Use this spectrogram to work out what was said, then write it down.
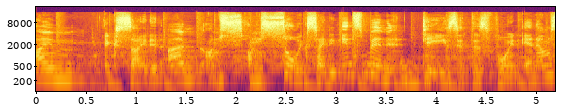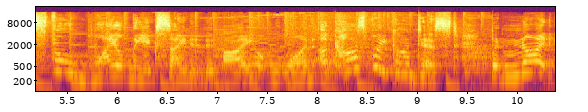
I'm excited. I'm, I'm, I'm so excited. It's been days at this point, and I'm still wildly excited. I won a cosplay contest, but not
